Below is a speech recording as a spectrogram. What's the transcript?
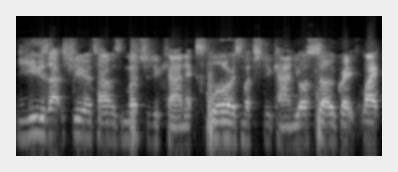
use that studio time as much as you can, explore as much as you can. You're so great. Like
